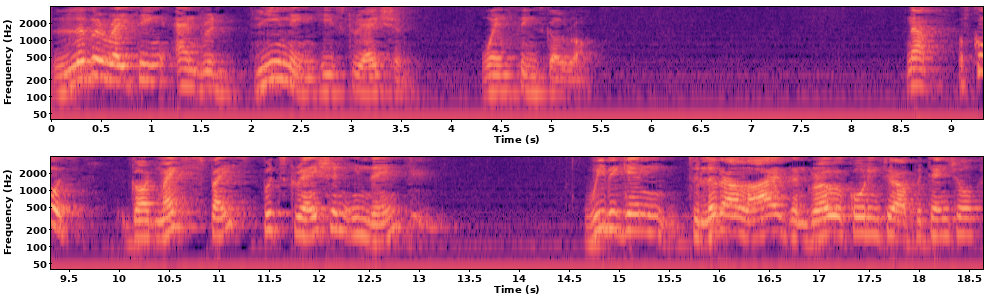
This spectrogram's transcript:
liberating and redeeming His creation when things go wrong. Now, of course, God makes space, puts creation in there. We begin to live our lives and grow according to our potential.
